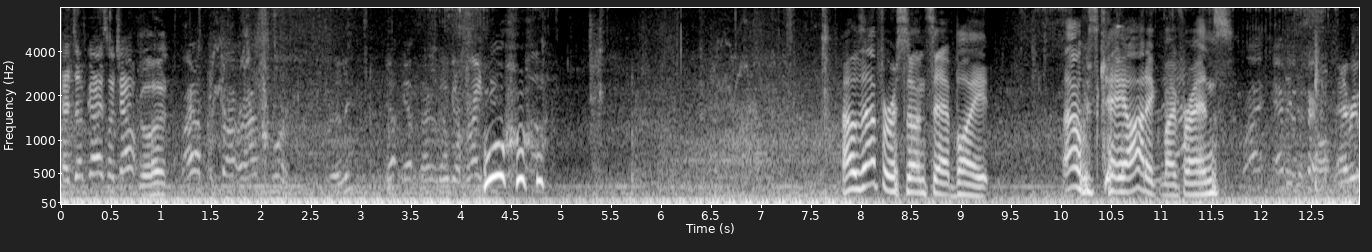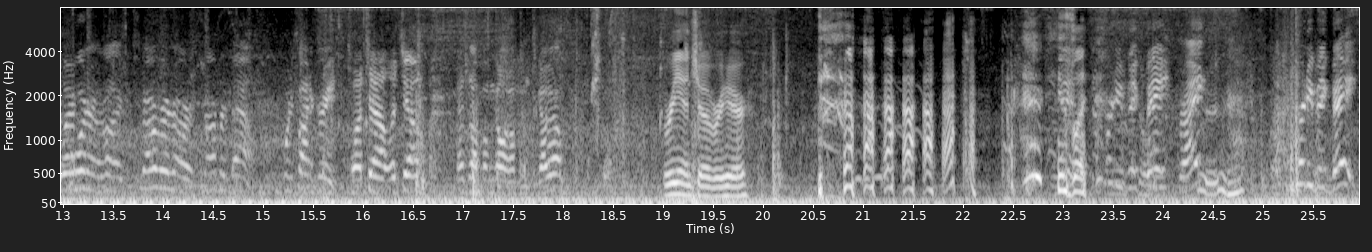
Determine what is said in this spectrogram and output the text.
Heads up, guys. Watch out. Go ahead. Right off the start, right off the board. Really? Yep, yep. There we go. Right Woo-hoo. How's that for a sunset bite? That was chaotic, my friends. Right everywhere. Everywhere? Starboard or starboard bow. 45 degrees. Watch out. Watch out. Heads up, I'm going. I'm going. Go, go. Three inch over here. He's like, That's a pretty big bait, right? That's a pretty big bait.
